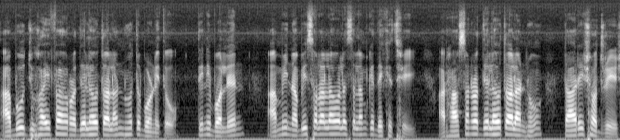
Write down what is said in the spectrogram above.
আবু জুহাইফা রদিল্লাহ তাল্লাহ্ন হতে বর্ণিত। তিনি বলেন, আমি নবী সাল্লাহ আলাইসাল্লামকে দেখেছি, আর হাসান রদিল্লাহ তাল্লাহ্ন তারই সদৃশ।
